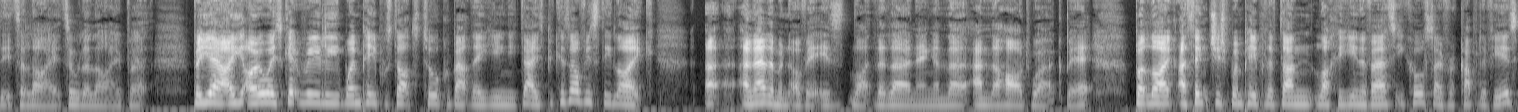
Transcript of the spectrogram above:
it's a lie. It's all a lie. But, but yeah, I, I always get really when people start to talk about their uni days because obviously, like, uh, an element of it is like the learning and the and the hard work bit. But like, I think just when people have done like a university course over a couple of years,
